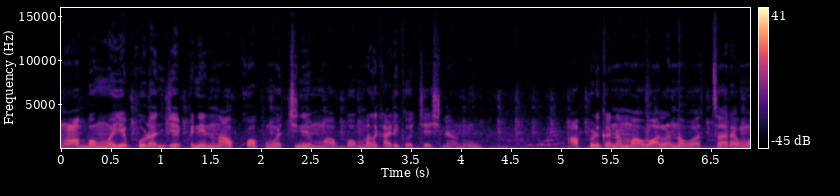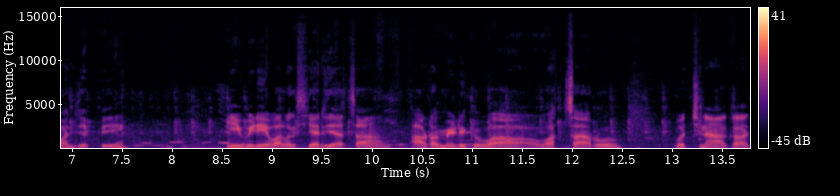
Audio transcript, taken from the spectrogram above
మా బొమ్మ ఎప్పుడు అని చెప్పి నేను నా కోపం వచ్చి నేను మా బొమ్మల కాడికి వచ్చేసినాను. అప్పటికన్నా మా వాళ్ళన్న వచ్చారేమో అని చెప్పి ఈ వీడియో వాళ్ళకి షేర్ చేస్తా. ఆటోమేటిక్ వచ్చారు. వచ్చినాక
